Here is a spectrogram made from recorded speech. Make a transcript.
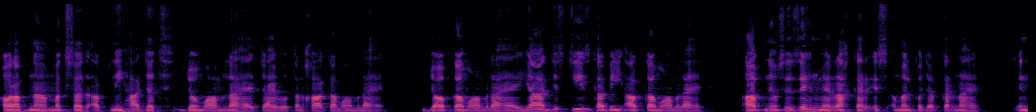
और अपना मकसद, अपनी हाजत, जो मामला है, चाहे वो तनख्वाह का मामला है, जॉब का मामला है या जिस चीज़ का भी आपका मामला है आपने उसे जहन में रख कर इस अमल को जब करना है तो इन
